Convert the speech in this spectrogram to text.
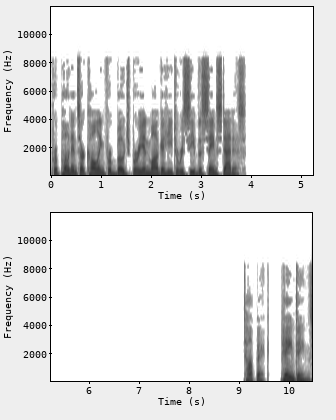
Proponents are calling for Bhojpuri and Magahi to receive the same status. Topic: Paintings.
